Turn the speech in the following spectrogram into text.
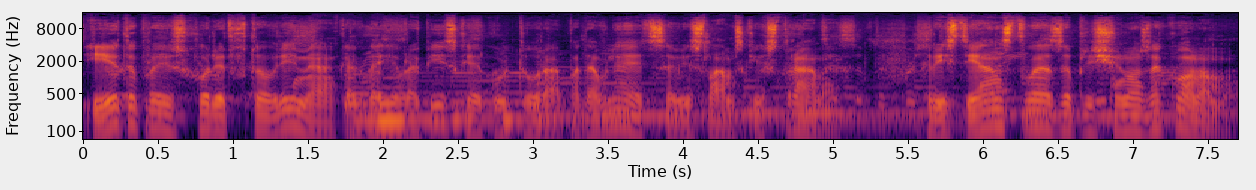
И это происходит в то время, когда европейская культура подавляется в исламских странах. Христианство запрещено законом.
